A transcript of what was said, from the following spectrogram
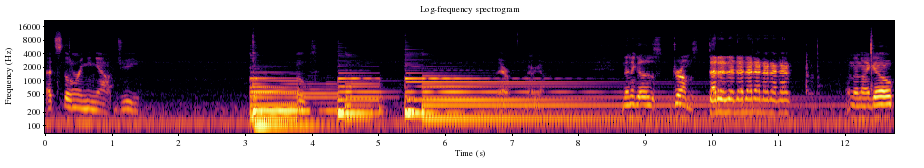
That's still ringing out. G. goes drums. And then I go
